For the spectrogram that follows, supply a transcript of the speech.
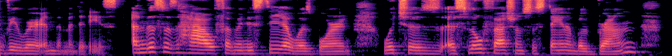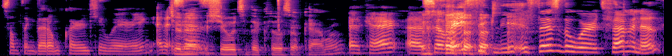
everywhere in the Middle East. And this is how Feministia was born, which is a slow fashion sustainable brand, something that I'm currently wearing. And it Do you want says, to show it to the close up camera? okay, uh, so basically it says the word feminist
